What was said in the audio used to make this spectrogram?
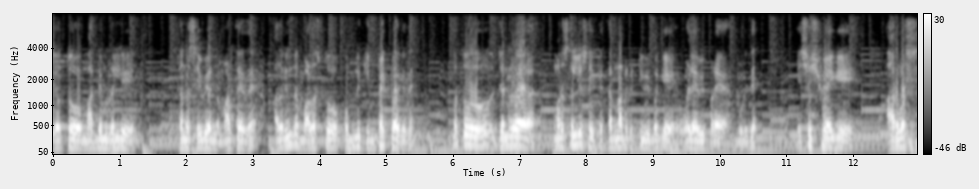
ಇವತ್ತು ಮಾಧ್ಯಮದಲ್ಲಿ ತನ್ನ ಸೇವೆಯನ್ನು ಮಾಡ್ತಾ ಇದೆ. ಅದರಿಂದ ಭಾಳಷ್ಟು ಪಬ್ಲಿಕ್ ಇಂಪ್ಯಾಕ್ಟು ಆಗಿದೆ. ಮತ್ತು ಜನರ ಮನಸ್ಸಿನಲ್ಲಿ ಸಹಿತ ಕರ್ನಾಟಕ ಟಿ ವಿ ಬಗ್ಗೆ ಒಳ್ಳೆಯ ಅಭಿಪ್ರಾಯ ಮೂಡಿದೆ. ಯಶಸ್ವಿಯಾಗಿ ಆರು ವರ್ಷ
